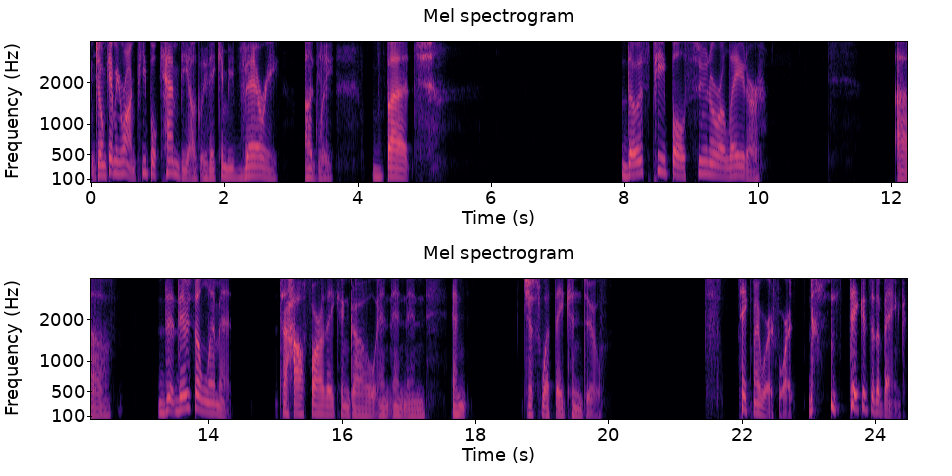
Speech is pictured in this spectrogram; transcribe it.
don't get me wrong, people can be ugly. They can be very ugly. But those people, sooner or later, uh, th- there's a limit to how far they can go and and and and just what they can do. Just take my word for it. take it to the bank.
